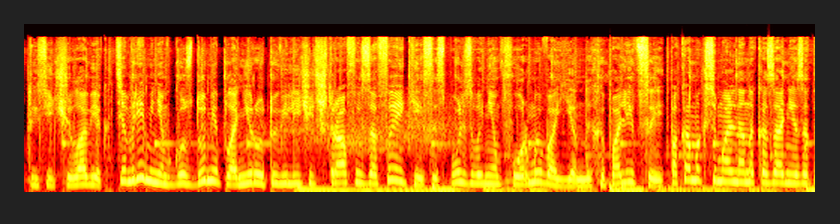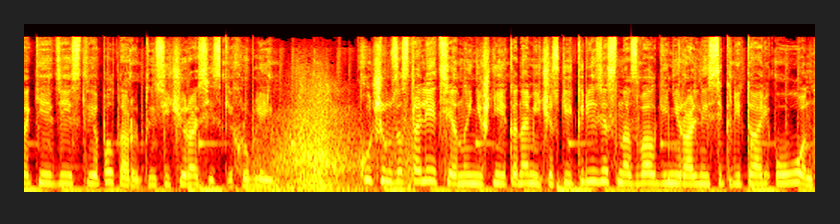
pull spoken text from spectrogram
тысяч человек. Тем временем в Госдуме планируют увеличить штрафы за фейки с использованием формы военных и полиции. Пока максимально наказание наказание за такие действия – полторы тысячи российских рублей. Худшим за столетие нынешний экономический кризис назвал генеральный секретарь ООН.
